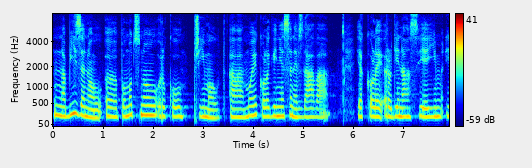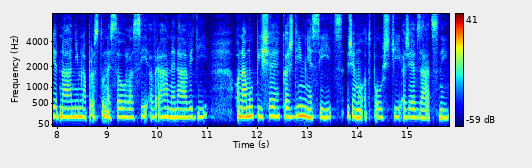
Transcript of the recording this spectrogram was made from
nabízenou eh, pomocnou ruku přijmout. A moje kolegyně se nevzdává, jakkoliv rodina s jejím jednáním naprosto nesouhlasí a vraha nenávidí. Ona mu píše každý měsíc, že mu odpouští a že je vzácný.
